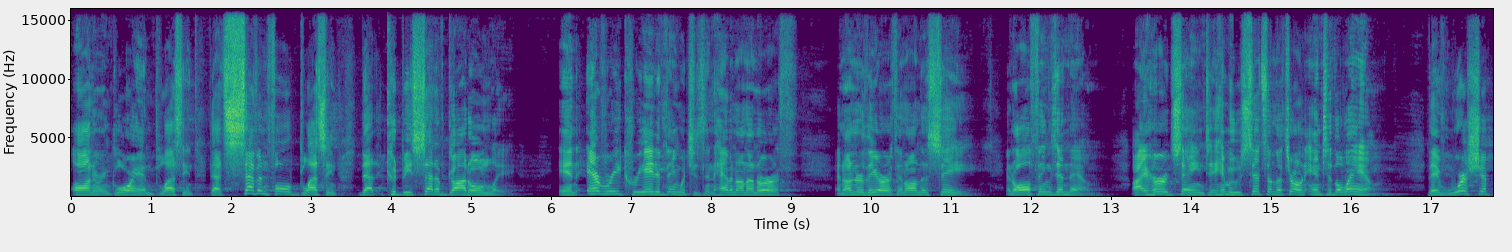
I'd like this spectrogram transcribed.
honor and glory and blessing. That sevenfold blessing that could be said of God only. In every created thing which is in heaven and on earth and under the earth and on the sea and all things in them. I heard saying to him who sits on the throne and to the Lamb, they've worshiped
